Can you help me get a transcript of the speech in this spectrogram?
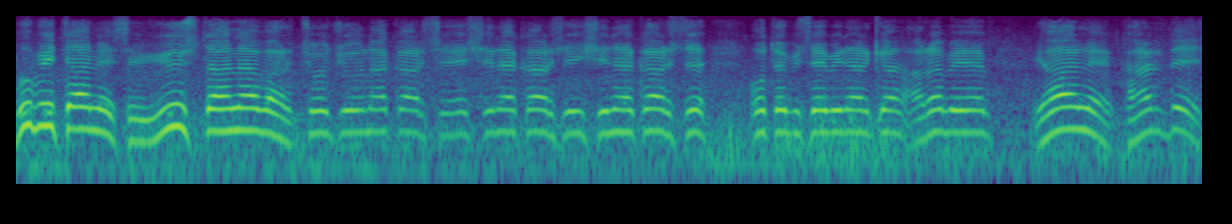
Bu bir tanesi. Yüz tane var. Çocuğuna karşı, eşine karşı, işine karşı, otobüse binerken, arabaya... Yani kardeş,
